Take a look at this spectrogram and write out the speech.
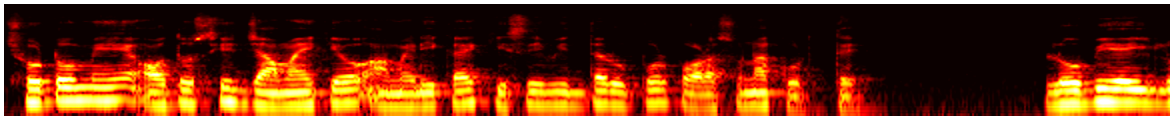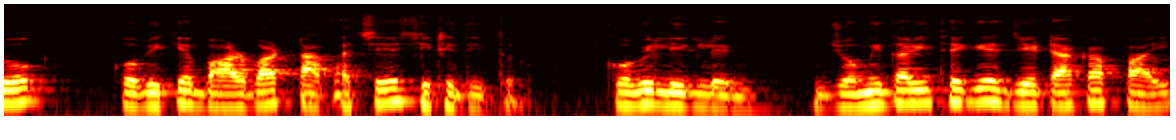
ছোট মেয়ে অতসীর জামাইকেও আমেরিকায় কৃষিবিদ্যার উপর পড়াশোনা করতে। লোভী এই লোক কবিকে বারবার টাকা চেয়ে চিঠি দিত। কবি লিখলেন, জমিদারি থেকে যে টাকা পাই,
